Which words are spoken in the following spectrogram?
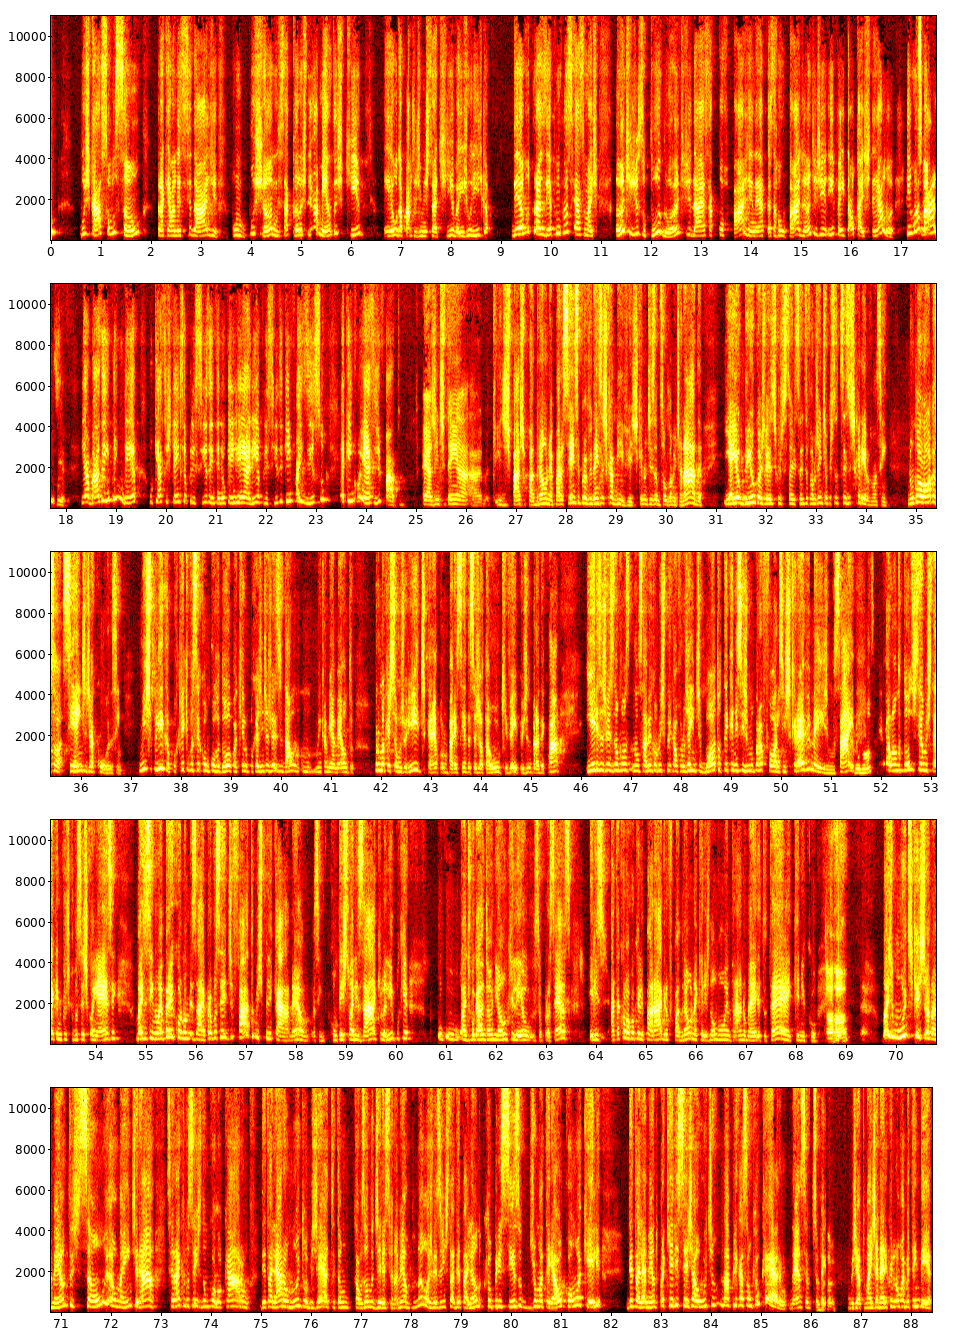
buscar a solução para aquela necessidade, com, puxando e sacando as ferramentas que eu, da parte administrativa e jurídica, devo trazer para um processo. Mas antes disso tudo, antes de dar essa corpagem, né, essa roupagem, antes de enfeitar o castelo, tem uma Sim. base. E a base é entender o que a assistência precisa, entender o que a engenharia precisa, e quem faz isso é quem conhece de fato. É, a gente tem a, a, aquele despacho padrão, né, para ciência e providências cabíveis, que não diz absolutamente nada. E aí eu brinco às vezes com os estudantes e falo, gente, eu preciso que vocês escrevam assim. Não coloca só ciente de acordo, assim me explica por que, que você concordou com aquilo, porque a gente às vezes dá um, um encaminhamento por uma questão jurídica, né, por um parecer da CJU que veio pedindo para adequar, e eles às vezes não, não sabem como explicar. Eu falo, gente, bota o tecnicismo para fora, assim, escreve mesmo, sai uhum. falando todos os termos técnicos que vocês conhecem, mas assim, não é para economizar, é para você de fato me explicar, né, assim, contextualizar aquilo ali, porque o, o advogado da União que leu o seu processo, eles até colocam aquele parágrafo padrão, né, que eles não vão entrar no mérito técnico. Uhum. Mas muitos questionamentos são realmente, né, ah, será que vocês não colocaram, detalharam muito o objeto e estão causando direcionamento? Não, às vezes a gente está detalhando porque eu preciso de um material com aquele detalhamento para que ele seja útil na aplicação que eu quero, né? Se eu, se eu pegar um objeto mais genérico, ele não vai me atender.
